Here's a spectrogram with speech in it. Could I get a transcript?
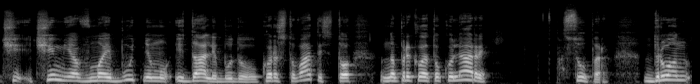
чи, чим я в майбутньому і далі буду користуватись, то, наприклад, окуляри супер. Дрон,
